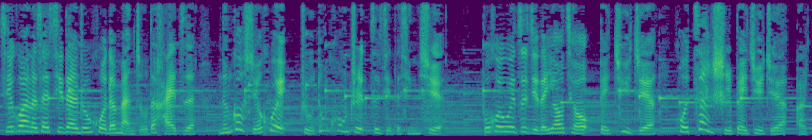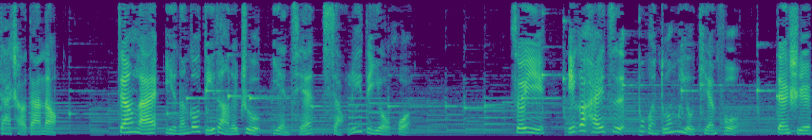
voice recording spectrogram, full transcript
习惯了在期待中获得满足的孩子，能够学会主动控制自己的情绪，不会为自己的要求被拒绝或暂时被拒绝而大吵大闹，将来也能够抵挡得住眼前小利的诱惑。所以，一个孩子不管多么有天赋，但是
